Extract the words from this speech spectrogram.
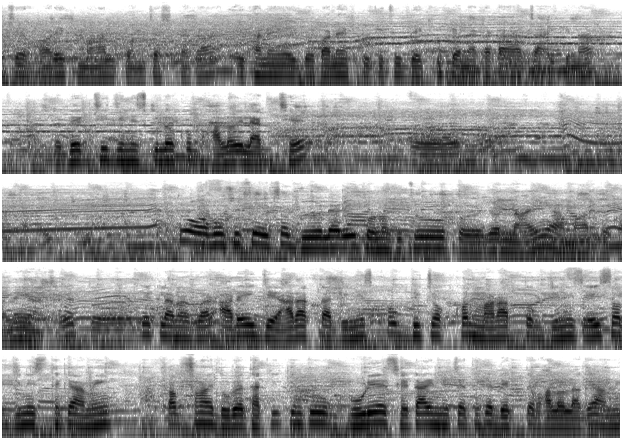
আছে হরেক মাল পঞ্চাশ টাকা। এখানে এই দোকানে একটু কিছু দেখি কেনাকাটা যায় কিনা। তো দেখছি জিনিসগুলো খুব ভালোই লাগছে। তো তো অবশেষে এইসব জুয়েলারি কোনো কিছু প্রয়োজন নাই আমার দোকানেই আছে। তো দেখলাম একবার। আর এই যে আর একটা জিনিস খুব বিচক্ষণ, মারাত্মক জিনিস। এই সব জিনিস থেকে আমি সব সময় দূরে থাকি, কিন্তু ঘুরে সেটাই নিচে থেকে দেখতে ভালো লাগে। আমি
